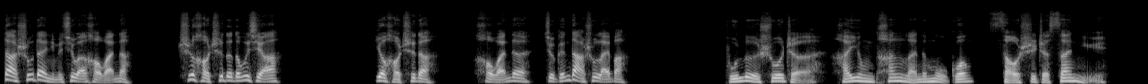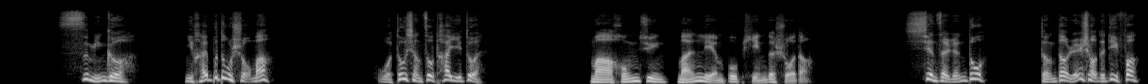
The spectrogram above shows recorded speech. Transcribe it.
大叔带你们去玩好玩的，吃好吃的东西啊！要好吃的、好玩的，就跟大叔来吧。不乐说着，还用贪婪的目光扫视着三女。思明哥，你还不动手吗？我都想揍他一顿。马红俊满脸不平的说道：“现在人多，等到人少的地方，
